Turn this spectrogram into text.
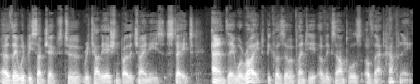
uh, they would be subject to retaliation by the Chinese state and they were right because there were plenty of examples of that happening.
